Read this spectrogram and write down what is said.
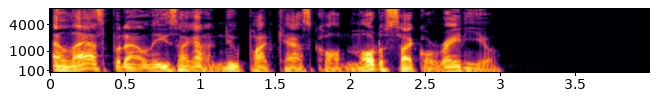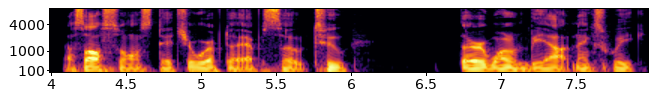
And last but not least, I got a new podcast called Motorcycle Radio. That's also on Stitcher. We're up to episode two. Third one will be out next week.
